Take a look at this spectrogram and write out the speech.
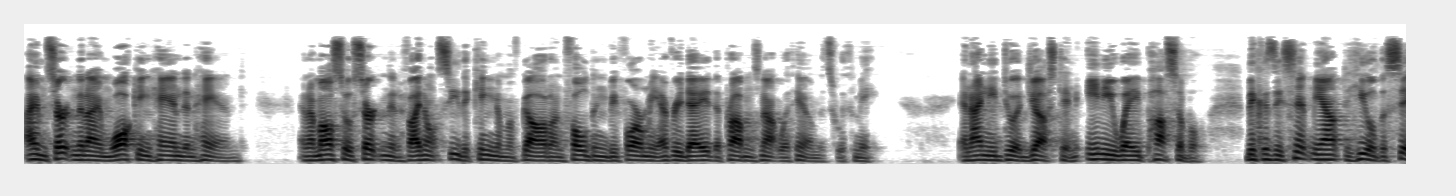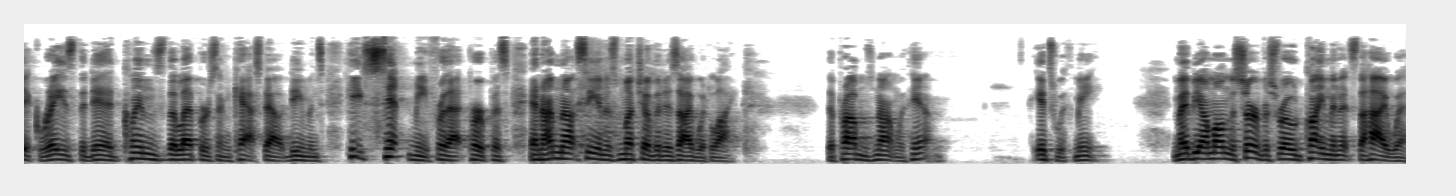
I am certain that I am walking hand in hand. And I'm also certain that if I don't see the kingdom of God unfolding before me every day, the problem's not with Him, it's with me. And I need to adjust in any way possible because He sent me out to heal the sick, raise the dead, cleanse the lepers, and cast out demons. He sent me for that purpose, and I'm not seeing as much of it as I would like. The problem's not with Him, it's with me. Maybe I'm on the service road claiming it's the highway.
